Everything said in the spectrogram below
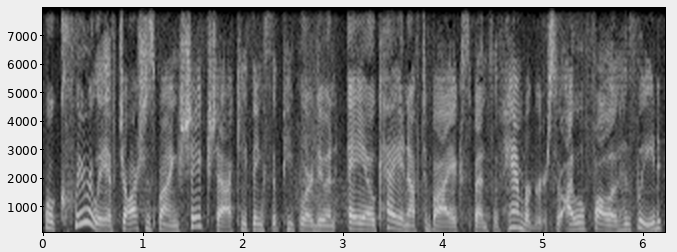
Well, clearly, if Josh is buying Shake Shack, he thinks that people are doing A-OK enough to buy expensive hamburgers. So I will follow his lead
